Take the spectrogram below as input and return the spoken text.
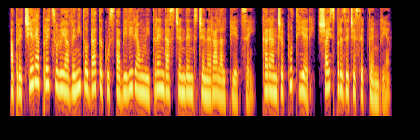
Aprecierea prețului a venit odată cu stabilirea unui trend ascendent general al pieței, care a început ieri, 16 septembrie.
